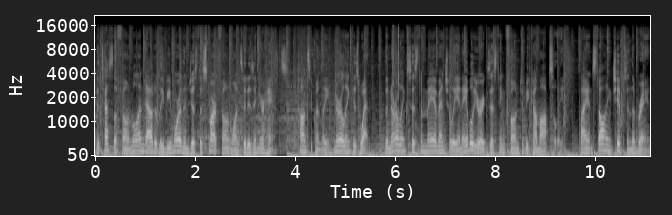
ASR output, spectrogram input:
The Tesla phone will undoubtedly be more than just a smartphone once it is in your hands. Consequently, Neuralink is when the Neuralink system may eventually enable your existing phone to become obsolete. By installing chips in the brain,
